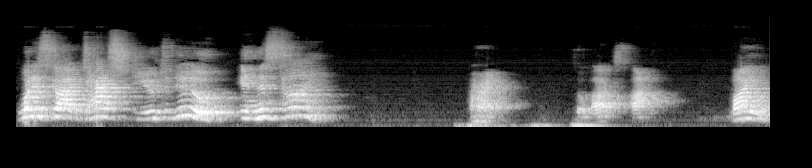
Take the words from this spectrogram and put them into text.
What has God tasked you to do in this time? All right. So, box off. Finally,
